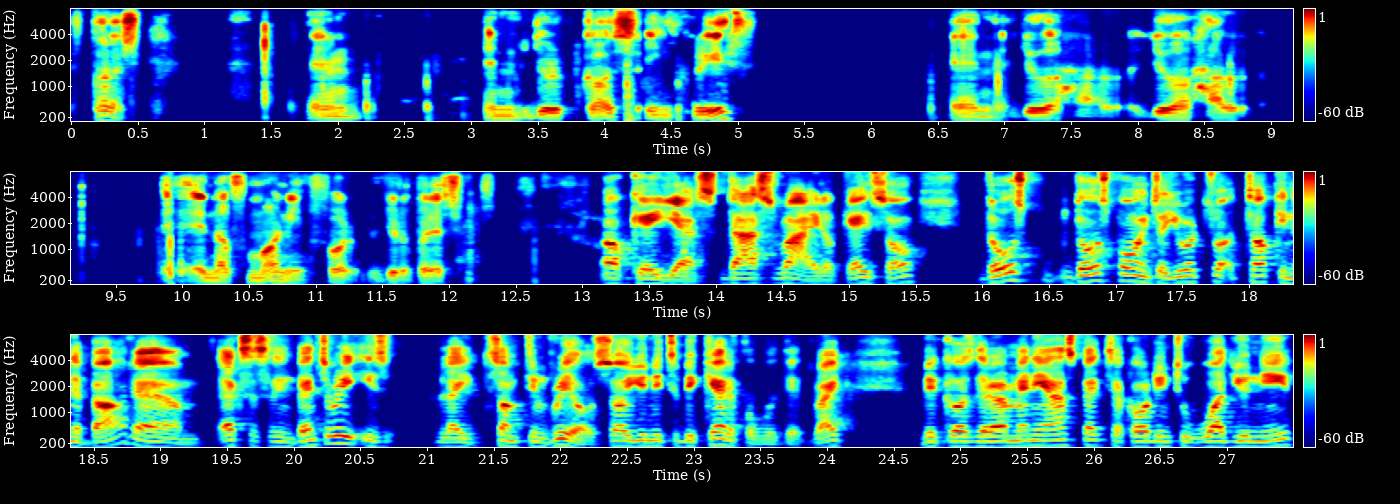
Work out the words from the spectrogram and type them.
storage, and and your costs increase, and you have you don't have enough money for your operations. Okay, yes, that's right. Okay, so those those points that you were talking about, um, excess inventory is like something real. So you need to be careful with it, right? Because there are many aspects according to what you need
